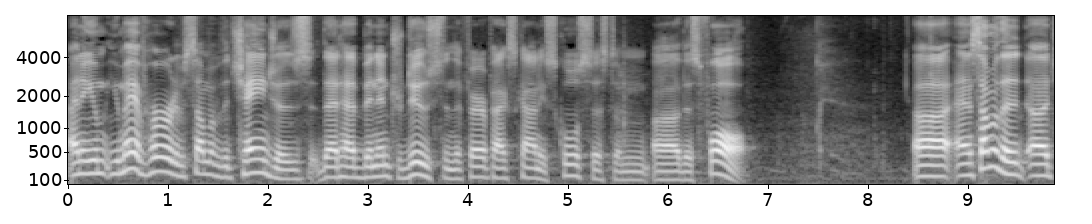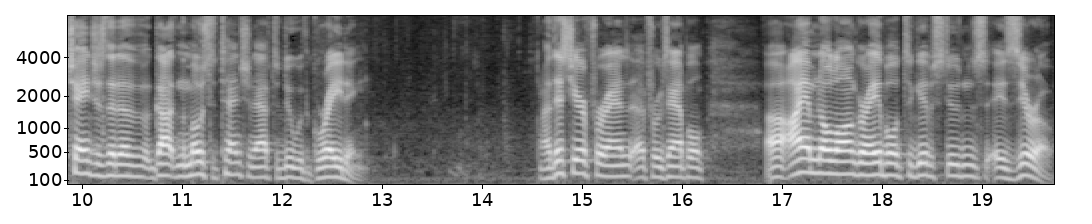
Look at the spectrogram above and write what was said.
And you, you may have heard of some of the changes that have been introduced in the Fairfax County school system this fall. and some of the changes that have gotten the most attention have to do with grading. Uh, this year, for, uh, for example, uh, I am no longer able to give students a zero.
